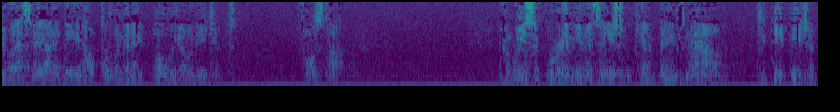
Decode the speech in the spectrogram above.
USAID helped eliminate polio in Egypt. Full stop. And we support immunization campaigns now to keep Egypt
